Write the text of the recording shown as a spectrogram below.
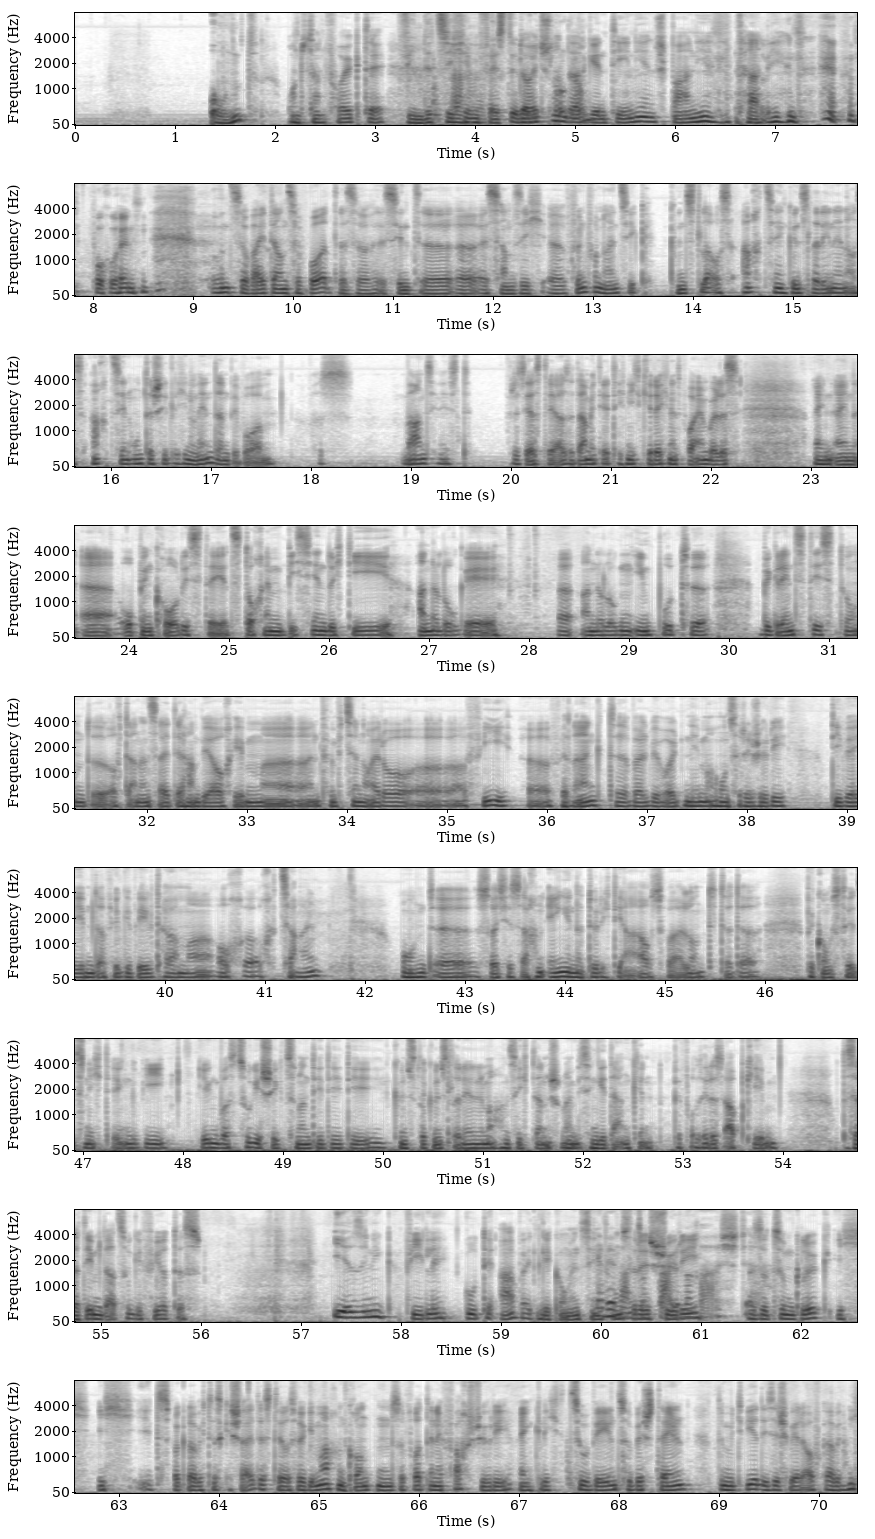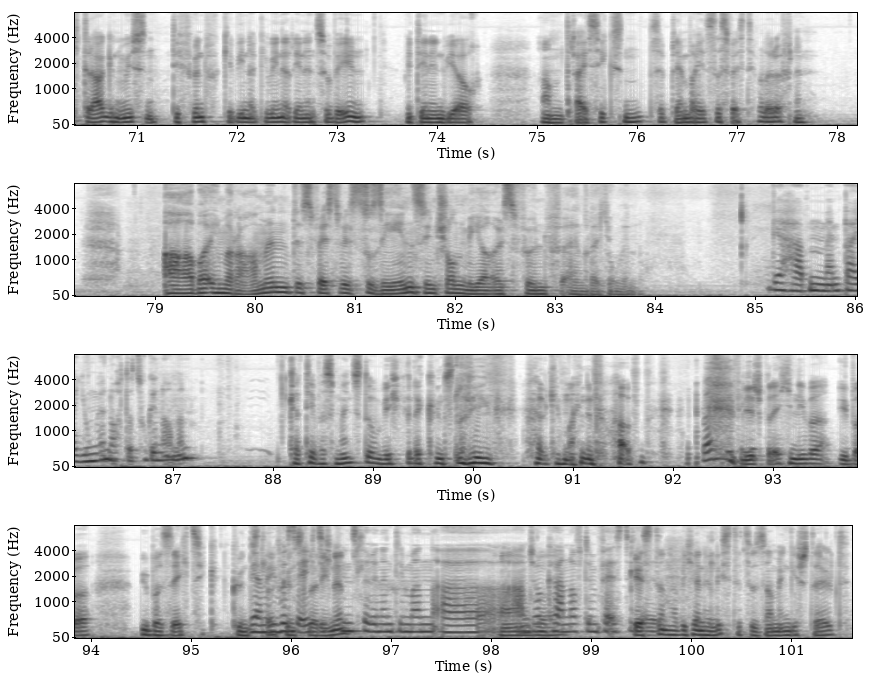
Und? Und dann folgte Findet sich äh, im Festival Deutschland, Argentinien, Spanien, Italien, Polen und so weiter und so fort. Also es sind äh, äh es haben sich äh, 95 Künstler aus 18 Künstlerinnen aus 18 unterschiedlichen Ländern beworben, was Wahnsinn ist für das erste Jahr. Also damit hätte ich nicht gerechnet, vor allem weil das ein, ein äh, Open Call ist, der jetzt doch ein bisschen durch die analoge äh, analogen Input begrenzt ist und äh, auf der anderen Seite haben wir auch eben äh, ein 15 Euro äh, Fee äh, verlangt, äh, weil wir wollten eben auch unsere Jury, die wir eben dafür gewählt haben, äh, auch, auch zahlen. Und solche Sachen engen natürlich die Auswahl und da, da, bekommst du jetzt nicht irgendwie irgendwas zugeschickt, sondern die, die, die Künstler, Künstlerinnen machen sich dann schon ein bisschen Gedanken, bevor sie das abgeben. Und das hat eben dazu geführt, dass irrsinnig viele gute Arbeiten gekommen sind. Ja, wir Unsere Jury, ja. also zum Glück, ich, ich, das war glaube ich das Gescheiteste, was wir machen konnten, sofort eine Fachjury eigentlich zu wählen, zu bestellen, damit wir diese schwere Aufgabe nicht tragen müssen, die fünf Gewinner, Gewinnerinnen zu wählen, mit denen wir auch am 30. September jetzt das Festival eröffnen. Aber im Rahmen des Festivals zu sehen sind schon mehr als fünf Einreichungen. Wir haben ein paar Junge noch dazu genommen. Kathi, was meinst du, wie viele Künstler wir im Allgemeinen haben? Was, wir sprechen über, über, über 60 Künstler, Wir haben über 60 Künstlerinnen, die man äh, anschauen kann auf dem Festival. Gestern habe ich eine Liste zusammengestellt.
